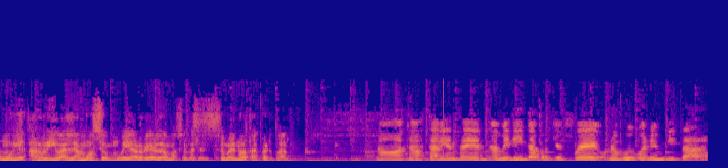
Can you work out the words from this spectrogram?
muy arriba en la emoción, muy arriba en la emoción. No sé si se me nota, perdón. No, está, está bien, está bien. Amerita porque fue una muy buena invitada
